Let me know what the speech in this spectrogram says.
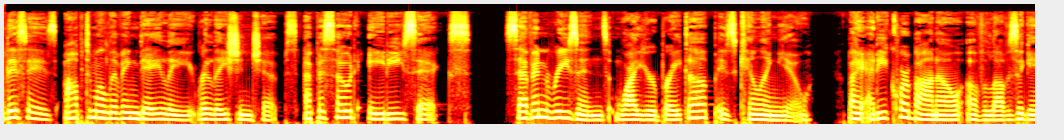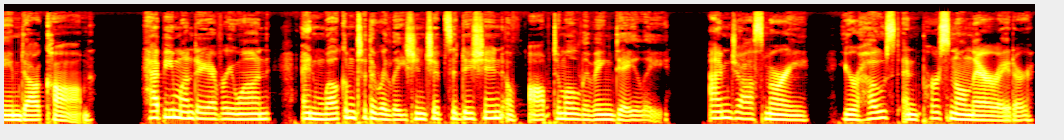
This is Optimal Living Daily Relationships, episode 86 Seven Reasons Why Your Breakup is Killing You by Eddie Corbano of lovesagame.com. Happy Monday, everyone, and welcome to the Relationships edition of Optimal Living Daily. I'm Joss Murray, your host and personal narrator,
